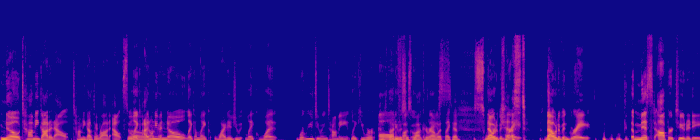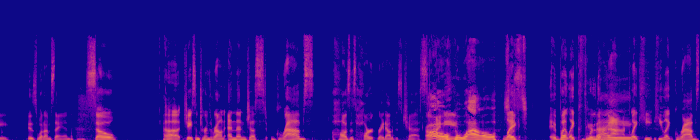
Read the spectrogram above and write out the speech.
no, Tommy got it out. Tommy got the rod out. So like Oh, I don't okay. even know. Like I'm like, why did you like what? What were you doing, Tommy? Like you were I all. thought he was just walking around with like a that would sword have been chest. great. That would have been great. a missed opportunity is what I'm saying. So uh, Jason turns around and then just grabs Hawes's heart right out of his chest. I mean, Oh, wow! Like, Just- but like through the back, like he he like grabs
